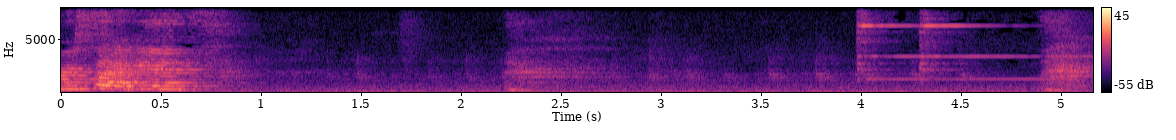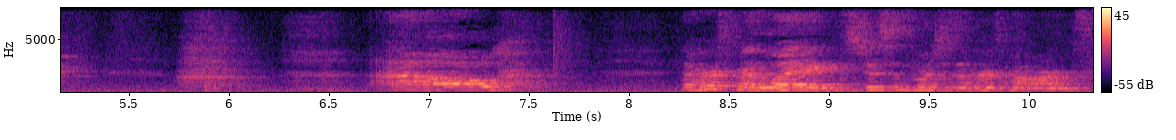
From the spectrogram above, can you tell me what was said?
More seconds. Ow. That hurts my legs just as much as it hurts my arms.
